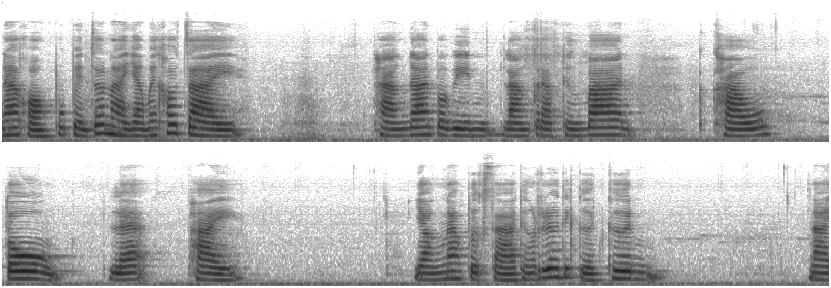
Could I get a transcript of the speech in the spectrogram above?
หน้าของผู้เป็นเจ้านายยังไม่เข้าใจ ทางด้านประวินหลังกลับถึงบ้าน เขา โต้ง และไผ่ยังนั่งปรึกษาถึงเรื่องที่เกิดขึ้น นาย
